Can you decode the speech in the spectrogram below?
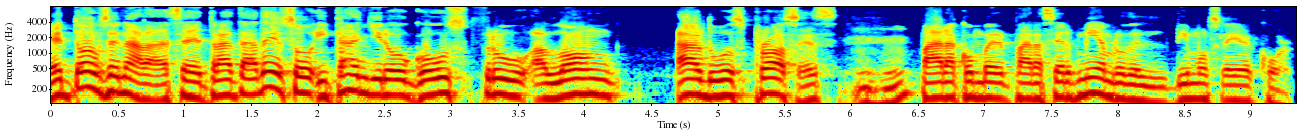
Entonces, nada, se trata de eso y Tanjiro goes through a long, arduous process Ujú. para, conver- para ser miembro del Demon Slayer Corps.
